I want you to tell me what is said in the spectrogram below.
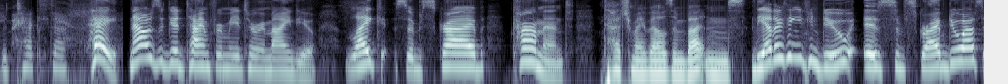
the tech stuff. Hey, now is a good time for me to remind you like, subscribe, comment, touch my bells and buttons. The other thing you can do is subscribe to us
